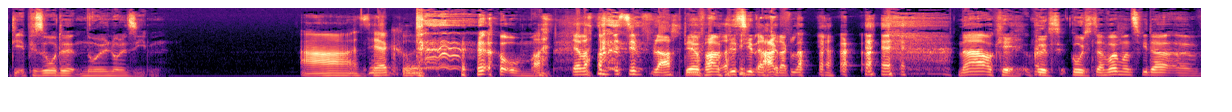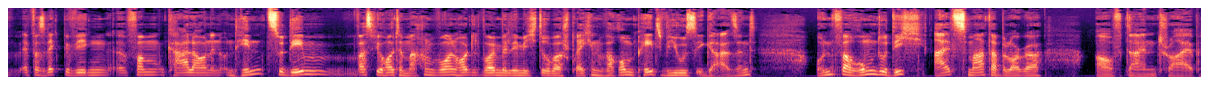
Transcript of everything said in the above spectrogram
die Episode 007. Ah, sehr cool. oh Mann. Der war ein bisschen flach. Der war ein bisschen arg flach. Na, okay, gut, gut. Dann wollen wir uns wieder äh, etwas wegbewegen äh, vom Karlauen und hin zu dem, was wir heute machen wollen. Heute wollen wir nämlich darüber sprechen, warum Page-Views egal sind und warum du dich als smarter Blogger auf deinen Tribe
